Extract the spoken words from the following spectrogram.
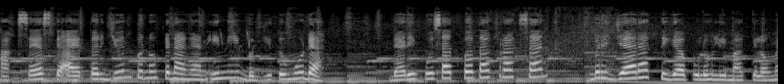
Akses ke air terjun penuh kenangan ini begitu mudah. Dari pusat kota Kraksan, berjarak 35 km,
